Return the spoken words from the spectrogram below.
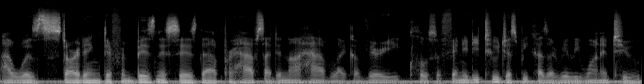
I was starting different businesses that perhaps I did not have like a very close affinity to just because I really wanted to.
